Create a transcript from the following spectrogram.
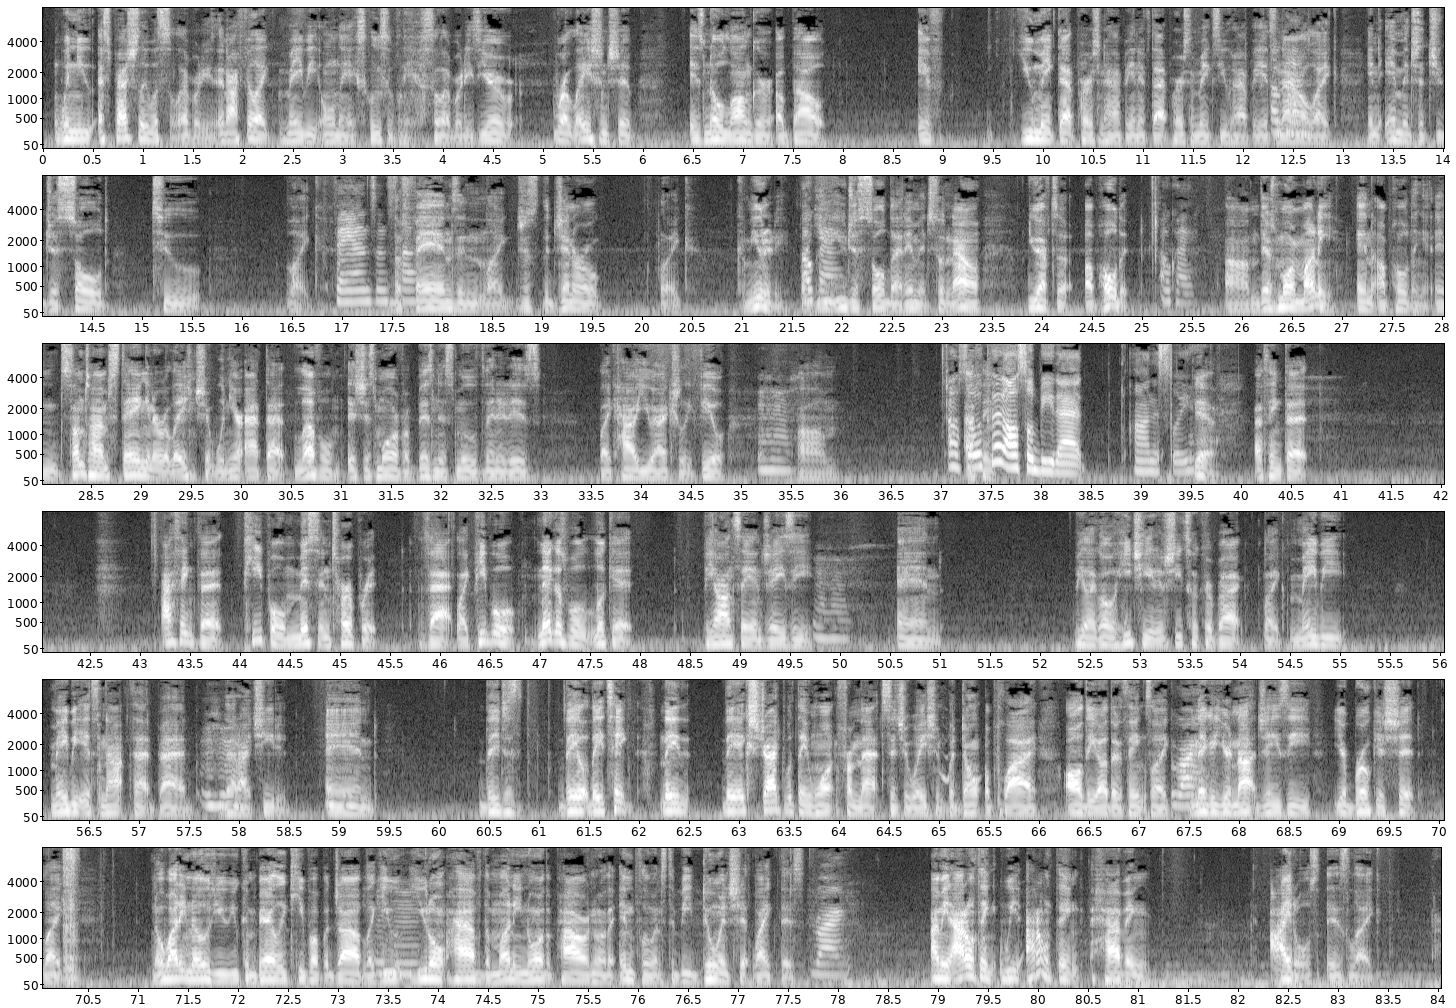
when you, especially with celebrities, and I feel like maybe only exclusively celebrities, your relationship is no longer about if you make that person happy and if that person makes you happy. It's Okay. now like an image that you just sold to like fans and the stuff. fans and like just the general like community. Like Okay. you, you just sold that image. So now you have to uphold it. okay. Um, there's more money in upholding it. And sometimes staying in a relationship when you're at that level is just more of a business move than it is like how you actually feel. Um, oh, so I it think- could also be that, honestly. Yeah. I think that I think that people misinterpret that. Like people niggas will look at Beyonce and Jay-Z mm-hmm. and be like, "Oh, he cheated, she took her back." Like maybe maybe it's not that bad that mm-hmm. I cheated. Mm-hmm. And they just they they take they they extract what they want from that situation, but don't apply all the other things. Like, Right. nigga, you're not Jay Z. You're broke as shit. Like, nobody knows you. You can barely keep up a job. Like, you mm-hmm. you don't have the money nor the power nor the influence to be doing shit like this. Right. I mean, I don't think we. I don't think having idols is like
